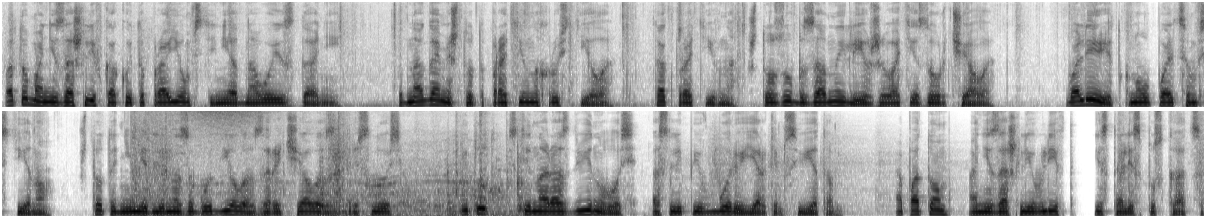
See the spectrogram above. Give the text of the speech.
Потом они зашли в какой-то проем в стене одного из зданий. Под ногами что-то противно хрустело. Так противно, что зубы заныли и в животе заурчало. Валерий ткнул пальцем в стену. Что-то немедленно загудело, зарычало, затряслось. И тут стена раздвинулась, ослепив Борю ярким светом. А потом они зашли в лифт и стали спускаться.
